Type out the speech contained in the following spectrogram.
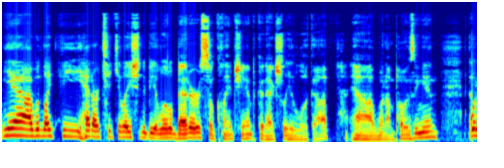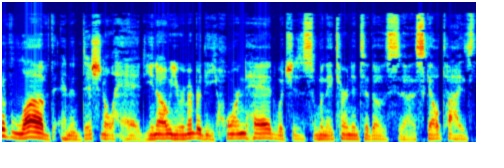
Yeah, I would like the head articulation to be a little better so Clamp-Champ could actually look up uh, when I'm posing him. I would have loved an additional head. You know, you remember the horned head, which is when they turned into those uh, skeletized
